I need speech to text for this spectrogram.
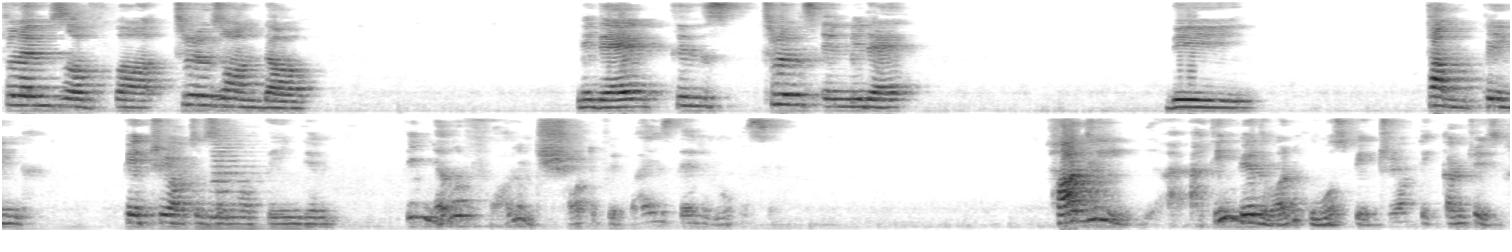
Films of uh, thrills on the midair, thrills, thrills in midair, the thumping patriotism of the Indian. We've never fallen short of it. Why is there an oversight? Hardly, I think we're one of the most patriotic countries,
